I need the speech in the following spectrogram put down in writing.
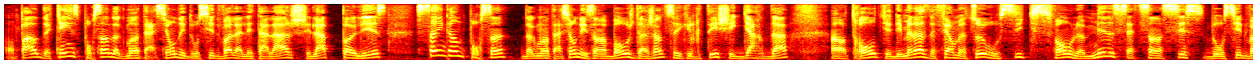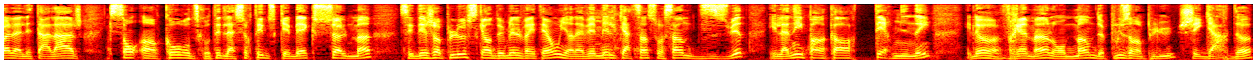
On parle de 15% d'augmentation des dossiers de vol à l'étalage chez la police, 50% d'augmentation des embauches d'agents de sécurité chez Garda. Entre autres, il y a des menaces de fermeture aussi qui se font. Le 1706 dossiers de vol à l'étalage qui sont en cours du côté de la Sûreté du Québec seulement. C'est déjà plus qu'en 2021 où il y en avait 1478 et l'année n'est pas encore terminé. Et là, vraiment, on demande de plus en plus chez Garda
